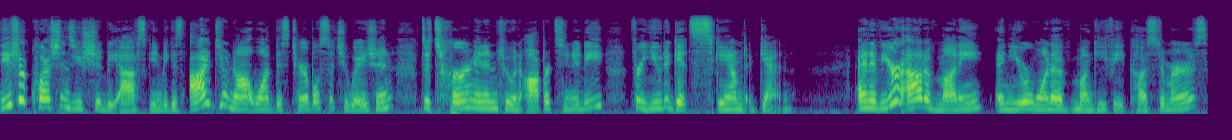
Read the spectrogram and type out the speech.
These are questions you should be asking because I do not want this terrible situation to turn into an opportunity for you to get scammed again. And if you're out of money and you're one of Monkey Feet customers,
